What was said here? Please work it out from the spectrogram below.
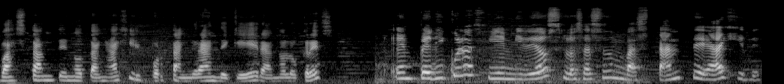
bastante no tan ágil por tan grande que era, ¿no lo crees? En películas y en videos los hacen bastante ágiles.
